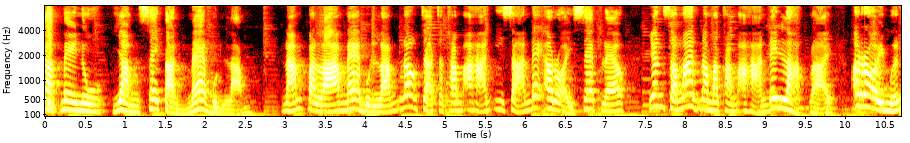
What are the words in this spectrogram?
กับเมนูยำไส้ตันแม่บุญล้ำ น้ำปลาแม่บุญล้ำนอกจากจะทำอาหารอีสานได้อร่อยแซ่บแล้ว ยังสามารถนำมาทำอาหารได้หลากหลาย อร่อยเหมือน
